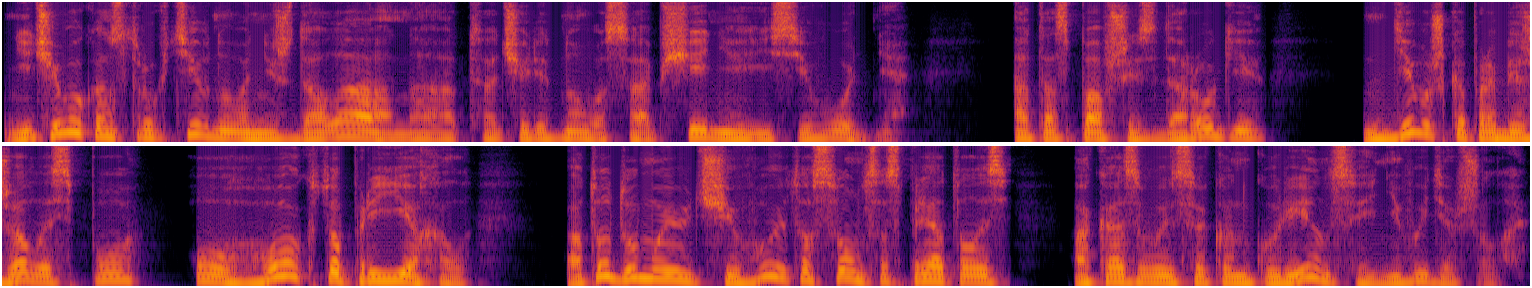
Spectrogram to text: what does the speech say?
Ничего конструктивного не ждала она от очередного сообщения и сегодня. Отоспавшись с дороги, девушка пробежалась по «Ого, кто приехал!» А то, думаю, чего это солнце спряталось, оказывается, конкуренция не выдержала.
